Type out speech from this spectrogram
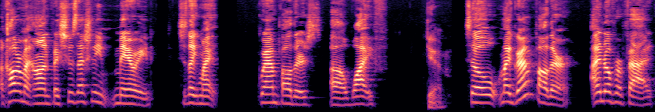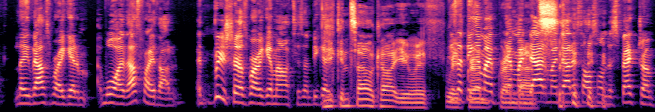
I call her my aunt, but she was actually married. She's like my grandfather's uh, wife. Yeah. So my grandfather, I know for a fact, like that's where I get him. Well, that's where I thought. I'm pretty sure that's where I get my autism because you can tell, can't you? With with because I think that my grand- my dad my dad is also on the spectrum,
